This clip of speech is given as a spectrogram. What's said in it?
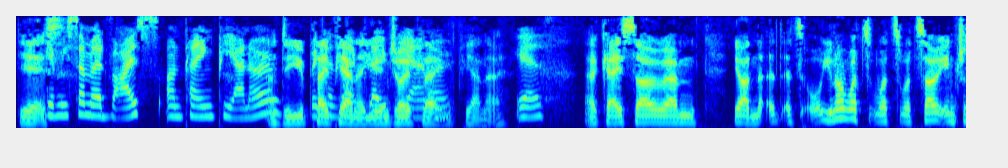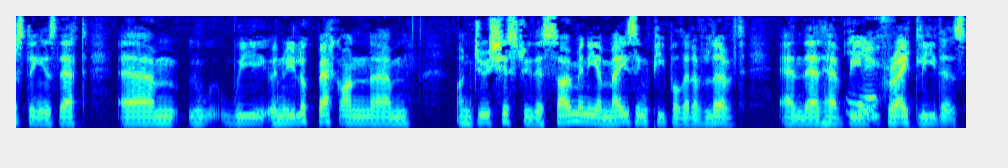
yes. Give me some advice on playing piano. Uh, do you play piano? you enjoy piano. playing piano. Yes. Okay, so um, yeah, it's you know what's what's what's so interesting is that um, we when we look back on um, on Jewish history, there's so many amazing people that have lived and that have been Yes. great leaders.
